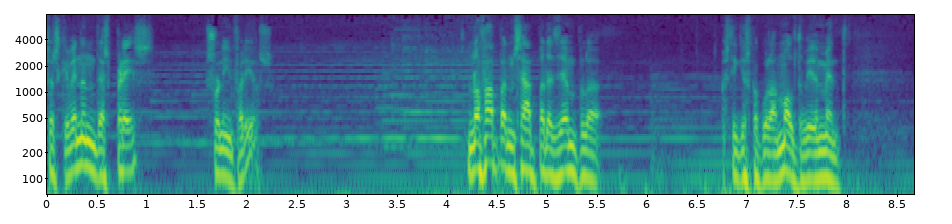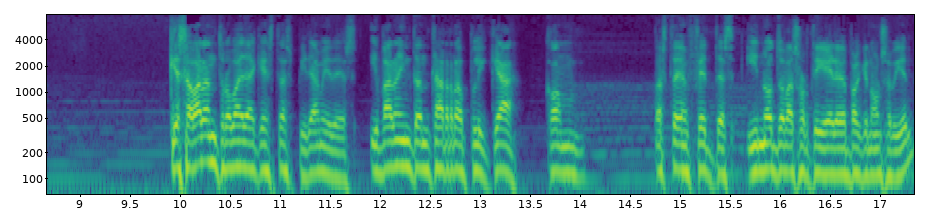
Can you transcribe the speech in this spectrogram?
les que venen després són inferiors. No fa pensar, per exemple, estic especulant molt, evidentment, que se varen trobar allà aquestes piràmides i van intentar replicar com estaven fetes i no els va sortir gaire perquè no en sabien?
